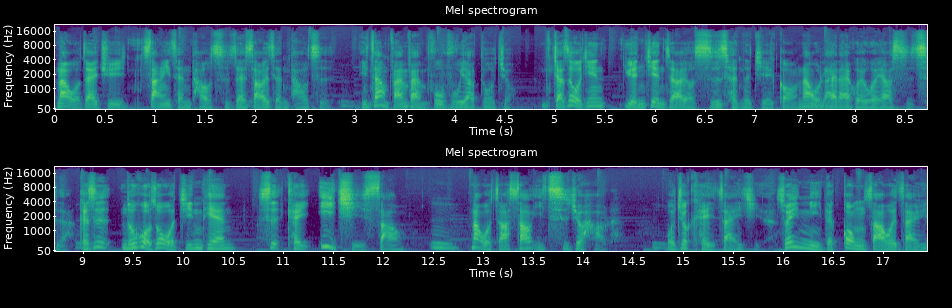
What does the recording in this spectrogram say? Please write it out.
那我再去上一层陶瓷，再烧一层陶瓷嗯，你这样反反复复要多久？假设我今天原件只要有十层的结构，那我来来回回要十次啊。可是如果说我今天是可以一起烧，嗯。那我只要烧一次就好了。嗯。我就可以在一起了，所以你的共烧会在于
